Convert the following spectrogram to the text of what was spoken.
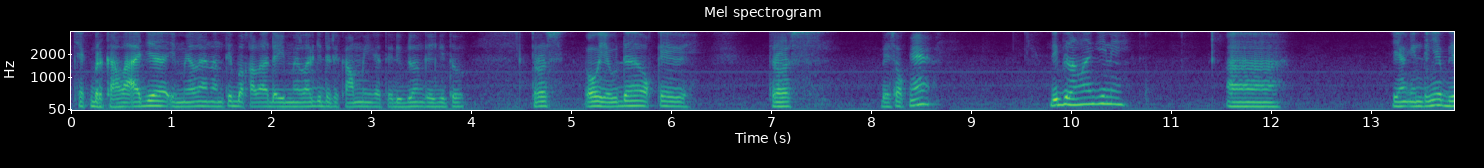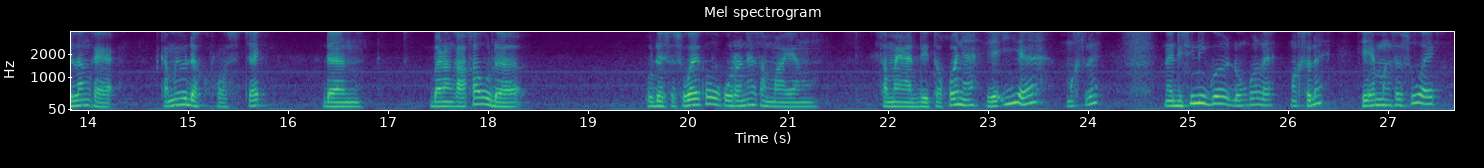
cek berkala aja emailnya. Nanti bakal ada email lagi dari kami kata dia. Bilang kayak gitu. Terus oh ya udah oke. Okay. terus besoknya dia bilang lagi nih uh, yang intinya bilang kayak kami udah cross check dan barang kakak udah udah sesuai kok ukurannya sama yang sama yang ada di tokonya. Ya iya maksudnya nah di sini gue dongkol ya maksudnya ya emang sesuai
